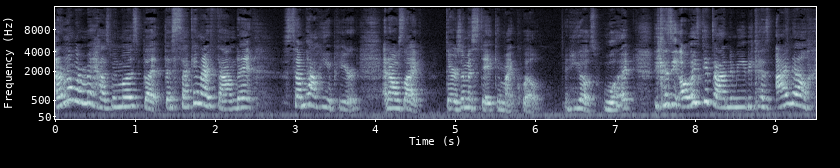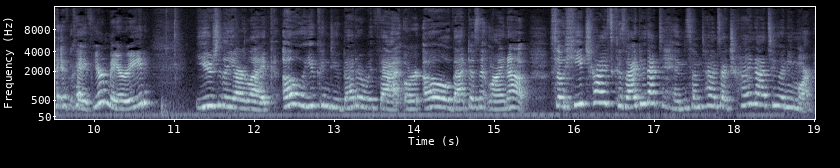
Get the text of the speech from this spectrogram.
I don't know where my husband was, but the second I found it, somehow he appeared. And I was like, there's a mistake in my quilt. And he goes, what? Because he always gets on to me because I know, okay, if you're married, usually are like, oh, you can do better with that, or oh, that doesn't line up. So he tries, because I do that to him sometimes, I try not to anymore,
